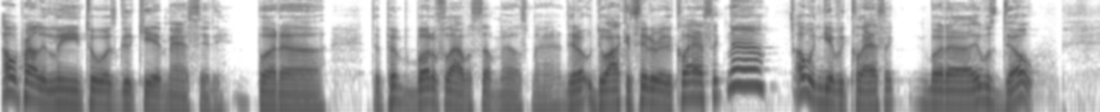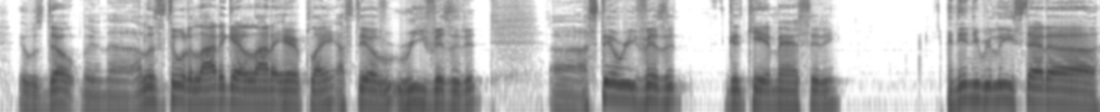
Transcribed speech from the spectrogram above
I would probably lean towards Good Kid, Mad City. But uh, To Pimp a Butterfly was something else, man. Did do I consider it a classic? Nah, I wouldn't give it classic, but uh, it was dope. It was dope, and uh, I listened to it a lot. It got a lot of airplay. I still revisit it. Uh, I still revisit Good Kid, Mad City, and then he released that uh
